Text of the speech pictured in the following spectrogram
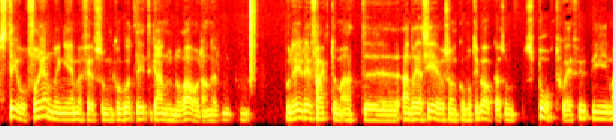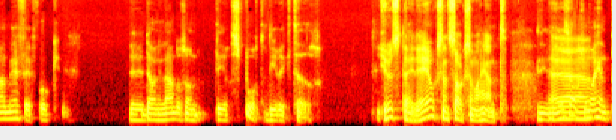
stor förändring i MFF som har gått lite grann under radarn. Och det är ju det faktum att eh, Andreas Georgsson kommer tillbaka som sportchef i Malmö FF och Daniel Andersson blir sportdirektör. Just det, det är också en sak som har hänt. Sak som hänt.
